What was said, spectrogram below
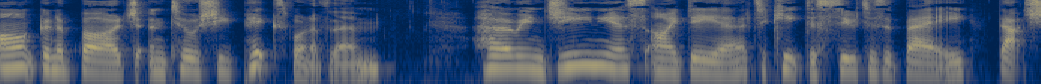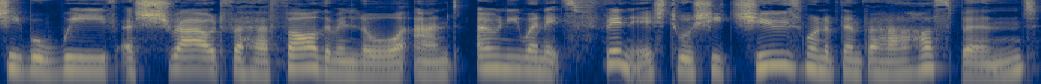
aren't going to budge until she picks one of them. Her ingenious idea to keep the suitors at bay that she will weave a shroud for her father in law and only when it's finished will she choose one of them for her husband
